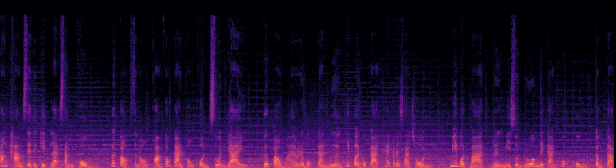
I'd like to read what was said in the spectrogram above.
ทั้งทางเศรษฐกิจและสังคม เพื่อตอบสนองความต้องการของคนส่วนใหญ่ เพื่อเป้าหมายระบบการเมืองที่เปิดโอกาสให้ประชาชน มีบทบาทหรือมีส่วนร่วมในการควบคุมกำกับ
